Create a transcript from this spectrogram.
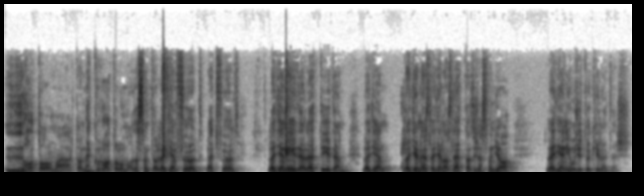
ő hatalma által. Mekkora hatalom az? Azt mondta, legyen föld, lett föld. Legyen éden, lett éden. Legyen, legyen ez, legyen az, lett az. És azt mondja, legyen Józsi tökéletes.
